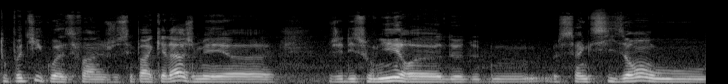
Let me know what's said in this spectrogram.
tout petit, quoi. Enfin, je sais pas à quel âge, mais j'ai des souvenirs euh, de, de 5-6 ans où,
